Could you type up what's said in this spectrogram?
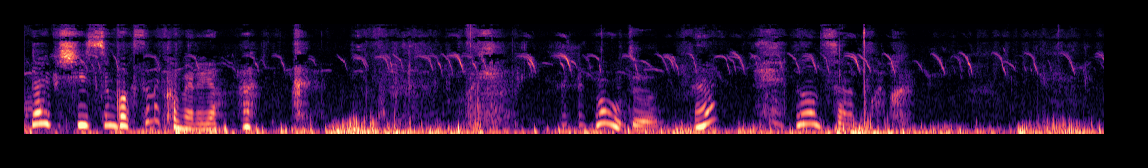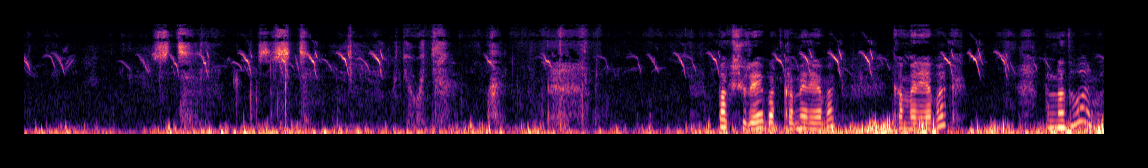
Güzel bir şeysin baksana kameraya. Heh. ne oldu? Ha? Ne oldu sana? Bak şuraya bak kameraya bak. Kameraya bak. Bunun adı var mı?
